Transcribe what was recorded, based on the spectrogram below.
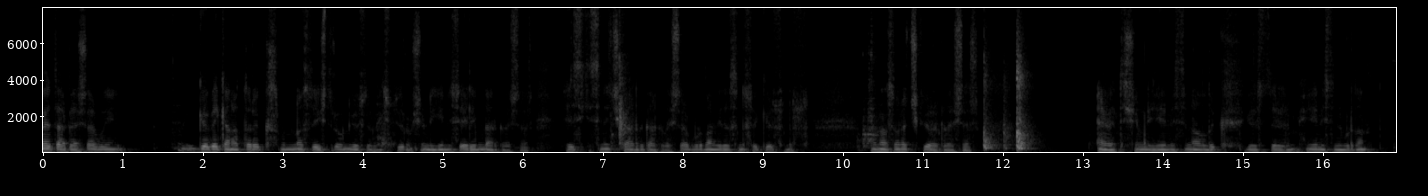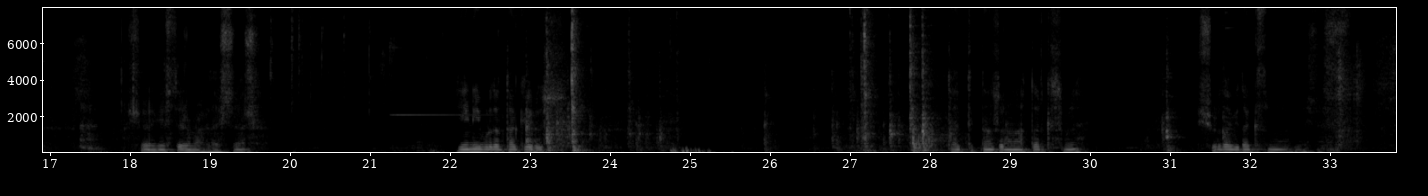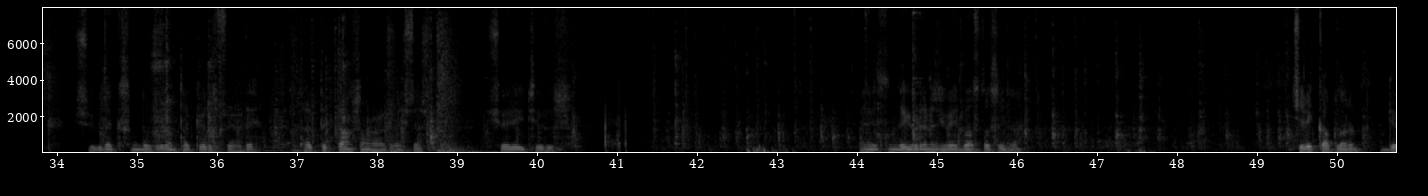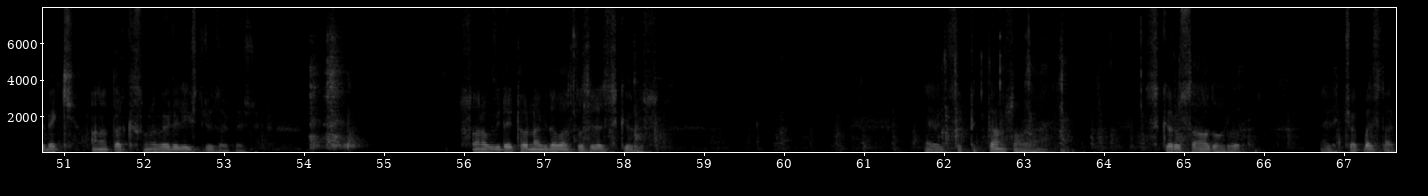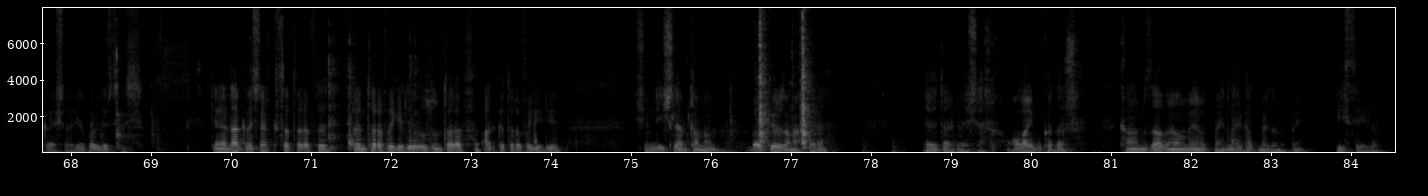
Evet arkadaşlar bu göbek anahtarı kısmını nasıl değiştiriyor onu göstermek istiyorum. Şimdi yenisi elimde arkadaşlar. Eskisini çıkardık arkadaşlar. Buradan vidasını söküyorsunuz. Ondan sonra çıkıyor arkadaşlar. Evet şimdi yenisini aldık. Gösterelim. Yenisini buradan şöyle gösteririm arkadaşlar. Yeniyi buradan takıyoruz. Taktıktan sonra anahtar kısmını şurada vida kısmı var arkadaşlar. Şu vida kısmını da buradan takıyoruz şöyle. Taktıktan sonra arkadaşlar şöyle itiyoruz. Evet sizin de gördüğünüz gibi el bastasıyla çelik kapların göbek anahtar kısmını böyle değiştiriyoruz arkadaşlar. Sonra bu vidayı tornavida vasıtasıyla sıkıyoruz. Evet sıktıktan sonra sıkıyoruz sağa doğru. Evet çok basit arkadaşlar yapabilirsiniz. Genelde arkadaşlar kısa tarafı ön tarafa geliyor. Uzun taraf arka tarafa geliyor. Şimdi işlem tamam. Bakıyoruz anahtara. Evet arkadaşlar olay bu kadar. Kanalımıza abone olmayı unutmayın. Like atmayı da unutmayın. İyi seyirler.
